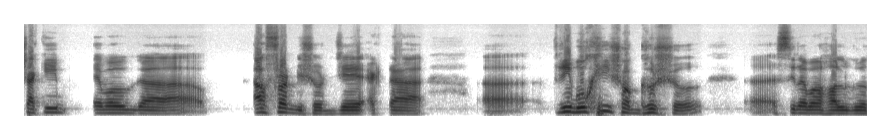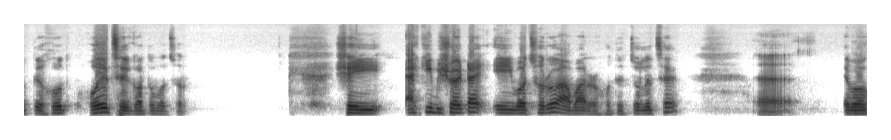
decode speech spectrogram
শাকিব এবং আফরান নিশোর যে একটা ত্রিমুখী সংঘর্ষ সিনেমা হলগুলোতে হয়েছে গত বছর। সেই একই বিষয়টা এই বছরও আবার হতে চলেছে। এবং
